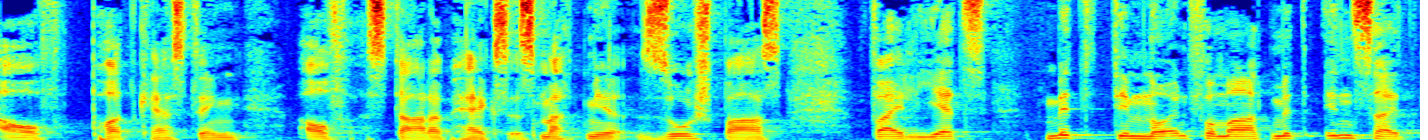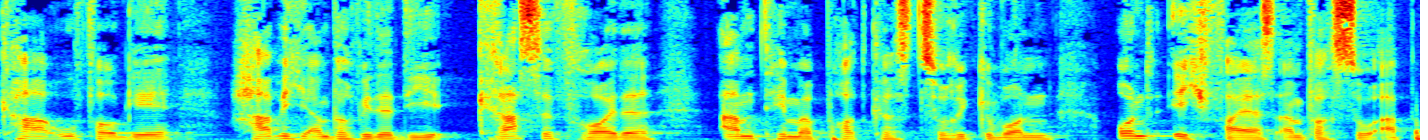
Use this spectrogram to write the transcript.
auf Podcasting, auf Startup Hacks. Es macht mir so Spaß, weil jetzt mit dem neuen Format, mit Inside KUVG, habe ich einfach wieder die krasse Freude am Thema Podcast zurückgewonnen und ich feiere es einfach so ab.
